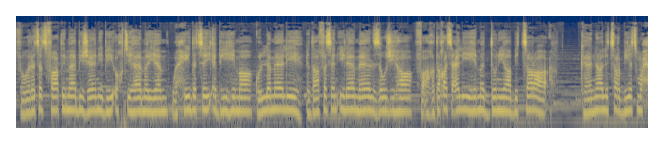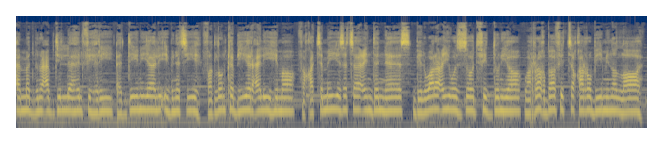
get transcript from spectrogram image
فورثت فاطمة بجانب أختها مريم وحيدتي أبيهما كل ماله إضافة إلى مال زوجها فأغدقت عليهما الدنيا بالثراء. كان لتربية محمد بن عبد الله الفهري الدينية لابنته فضل كبير عليهما فقد تميزتا عند الناس بالورع والزهد في الدنيا والرغبة في التقرب من الله.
